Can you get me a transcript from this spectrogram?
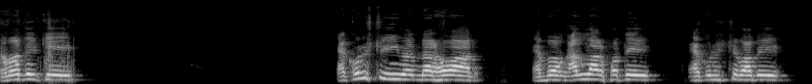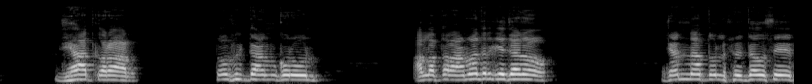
আমাদেরকে একনিষ্ঠ ইমানদার হওয়ার এবং আল্লাহর ফতে একনিষ্ঠভাবে জিহাদ করার তৌফিক দান করুন। আল্লাহ তালা আমাদেরকে যেন জান্নাতুল ফেরদাউসের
